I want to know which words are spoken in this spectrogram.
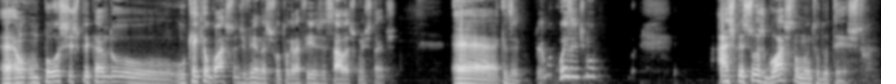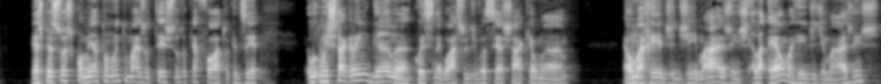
é, um post explicando o que, que eu gosto de ver nas fotografias de salas com estante. É, quer dizer, é uma coisa de. As pessoas gostam muito do texto. E as pessoas comentam muito mais o texto do que a foto. Quer dizer, o, Instagram engana com esse negócio de você achar que é uma, é uma rede de imagens. Ela é uma rede de imagens,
